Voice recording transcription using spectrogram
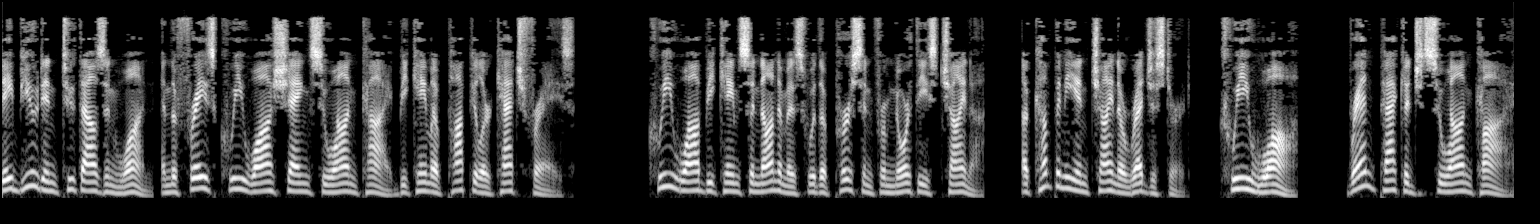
debuted in 2001, and the phrase Kui Hua Shang Suan Kai became a popular catchphrase. Kui Hua became synonymous with a person from northeast China. A company in China registered Kui Hua brand packaged Suan Kai.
